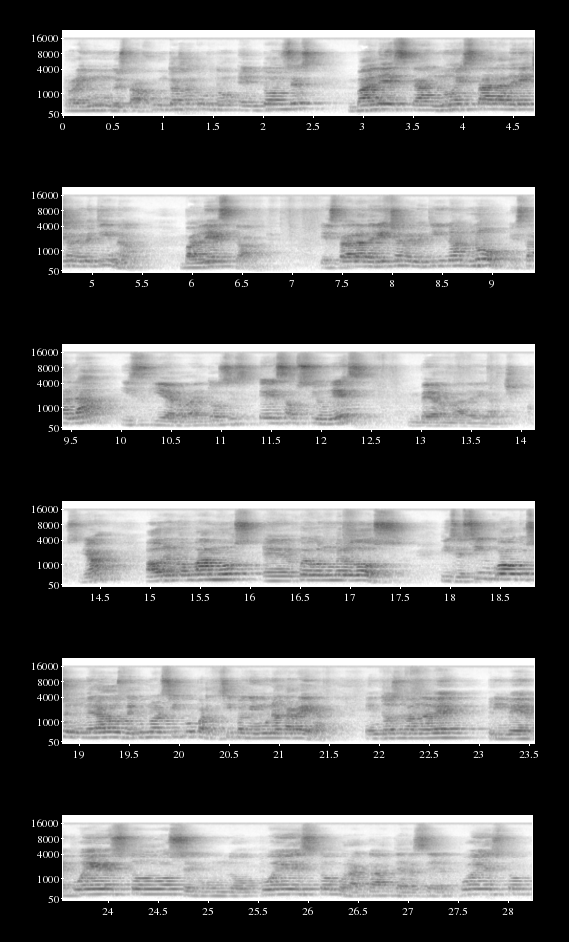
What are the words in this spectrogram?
Raimundo está junto a Saturno, entonces Valesca no está a la derecha de Betina. Valesca está a la derecha de Betina, no, está a la izquierda. Entonces esa opción es verdadera, chicos. ¿Ya? Ahora nos vamos en el juego número 2. Dice, 5 autos enumerados del 1 al 5 participan en una carrera. Entonces van a ver primer puesto, segundo puesto, por acá tercer puesto,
